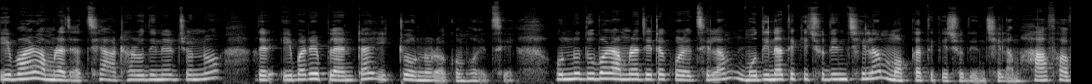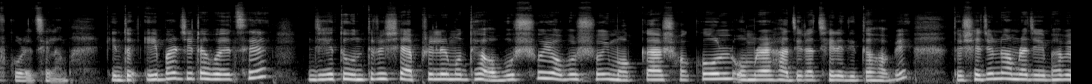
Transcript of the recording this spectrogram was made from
এবার আমরা যাচ্ছি আঠারো দিনের জন্য। আমাদের এবারের প্ল্যানটা একটু অন্যরকম হয়েছে। অন্য দুবার আমরা যেটা করেছিলাম, মদিনাতে কিছুদিন ছিলাম, মক্কাতে কিছুদিন ছিলাম হাফ হাফ করেছিলাম। কিন্তু এবার যেটা হয়েছে, যেহেতু উনত্রিশে এপ্রিলের মধ্যে অবশ্যই অবশ্যই মক্কা সকল ওমরার হাজিরা ছেড়ে দিতে হবে। তো সেজন্য আমরা যেভাবে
